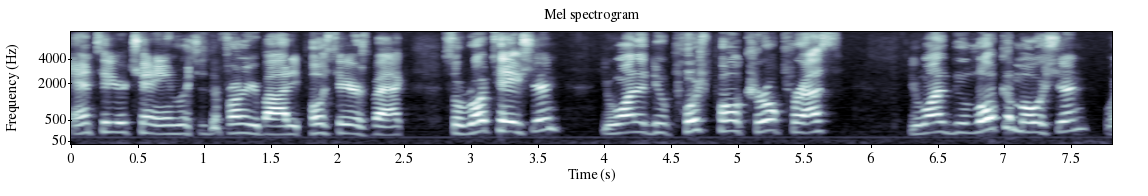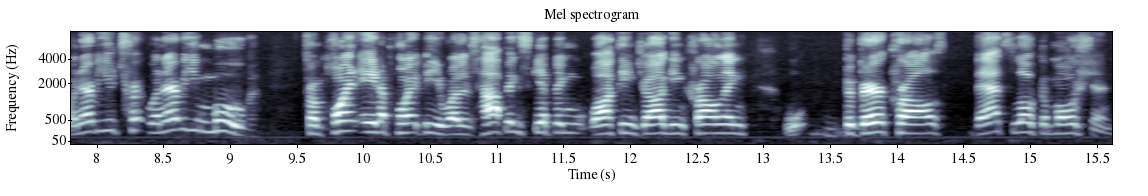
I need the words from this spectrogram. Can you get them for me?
anterior chain, which is the front of your body, posterior is back. So rotation. You want to do push, pull, curl, press. You want to do locomotion. Whenever you whenever you move from point A to point B, whether it's hopping, skipping, walking, jogging, crawling, bear crawls, that's locomotion.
